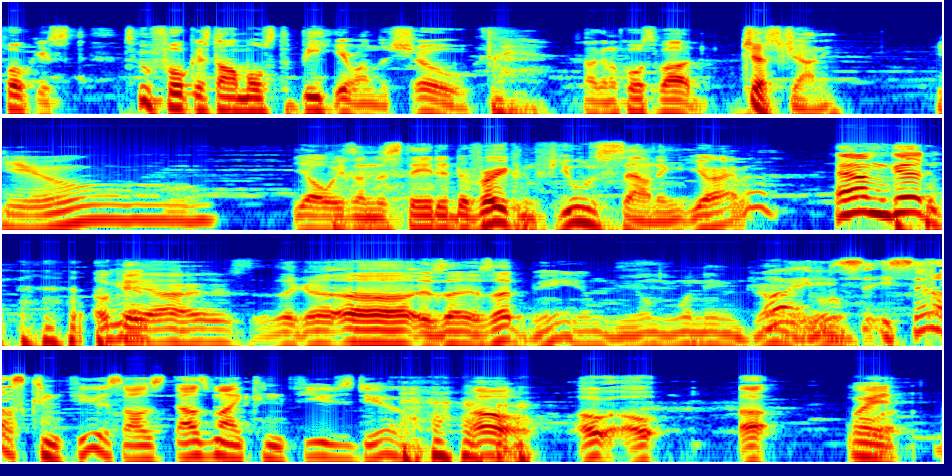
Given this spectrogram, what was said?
focused, too focused almost to be here on the show. Talking, of course, about just Johnny. You. You always understated, a very confused sounding. You alright, man? I'm good. Okay, all right. Like, uh, uh, is that is that me? I'm the only one named Well, Johnny. you, s- you said I was confused. I was that was my confused you. oh, oh, oh. Wait, uh,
